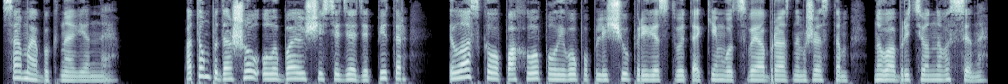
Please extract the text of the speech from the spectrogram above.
самая обыкновенная. Потом подошел улыбающийся дядя Питер и ласково похлопал его по плечу, приветствуя таким вот своеобразным жестом новообретенного сына.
